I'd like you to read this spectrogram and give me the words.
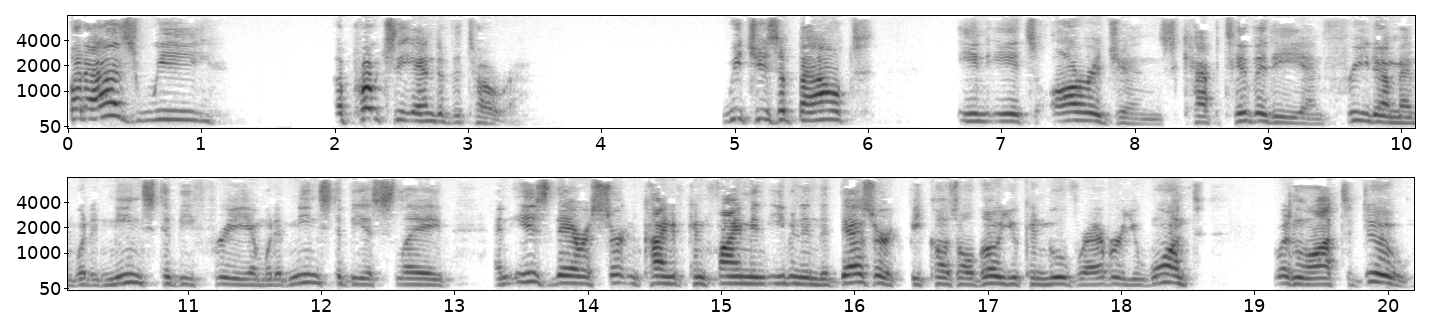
But as we approach the end of the Torah, which is about in its origins captivity and freedom and what it means to be free and what it means to be a slave. And is there a certain kind of confinement even in the desert? Because although you can move wherever you want, there wasn't a lot to do.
